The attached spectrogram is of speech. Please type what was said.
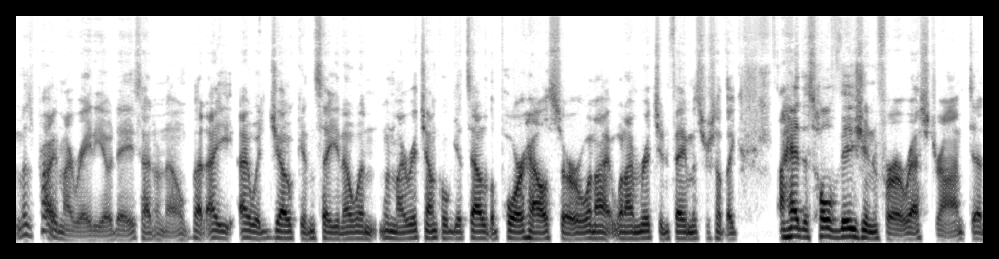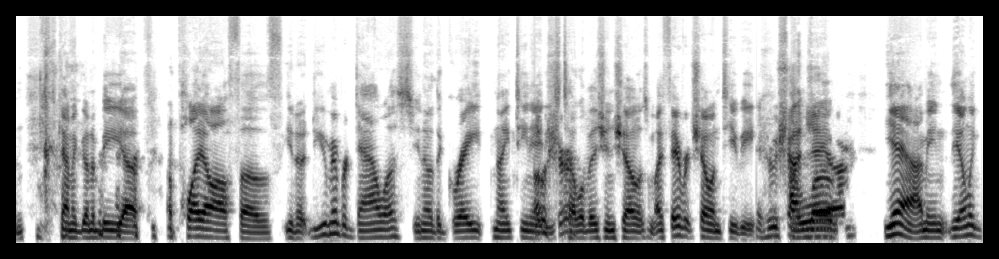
it was probably my radio days. I don't know, but I I would joke and say, you know, when when my rich uncle gets out of the poorhouse, or when I when I'm rich and famous or something, I had this whole vision for a restaurant, and it's kind of going to be a, a playoff of, you know, do you remember Dallas? You know, the great 1980s oh, sure. television show. It was my favorite show on TV. Hey, who shot Jr. Yeah, I mean, the only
